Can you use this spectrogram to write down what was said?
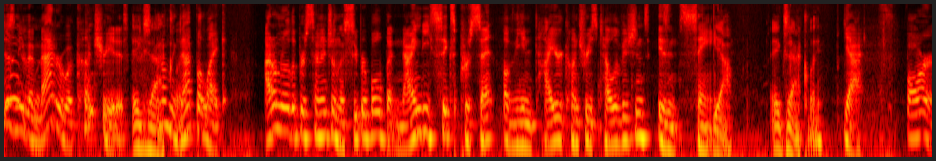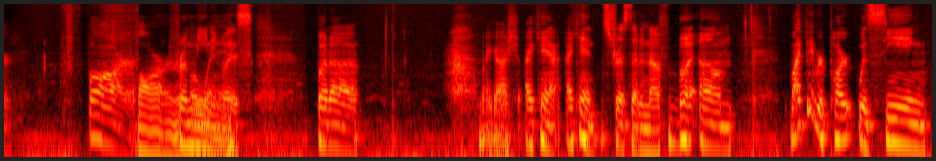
doesn't even matter what country it is. Exactly. Not only that, but like, I don't know the percentage on the Super Bowl, but 96% of the entire country's televisions is insane. Yeah, exactly. Yeah. Far, far, Far from away. meaningless. But, uh, oh my gosh, I can't, I can't stress that enough. But, um, my favorite part was seeing.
